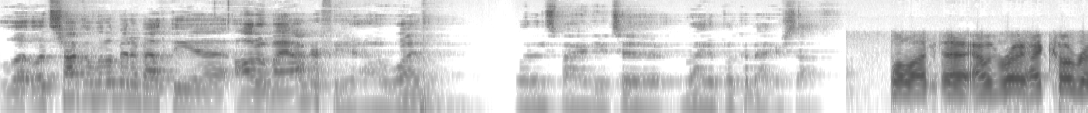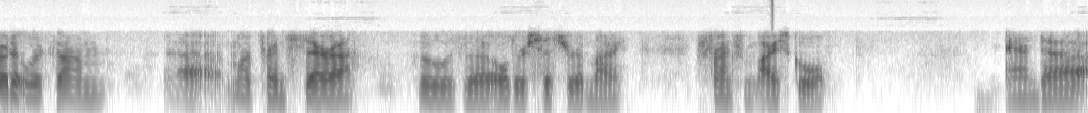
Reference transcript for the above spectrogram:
let, us talk a little bit about the uh, autobiography. Uh, what what inspired you to write a book about yourself? Well, uh, I wrote, I co-wrote it with um, uh, my friend Sarah, who was the older sister of my friend from high school. and uh,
